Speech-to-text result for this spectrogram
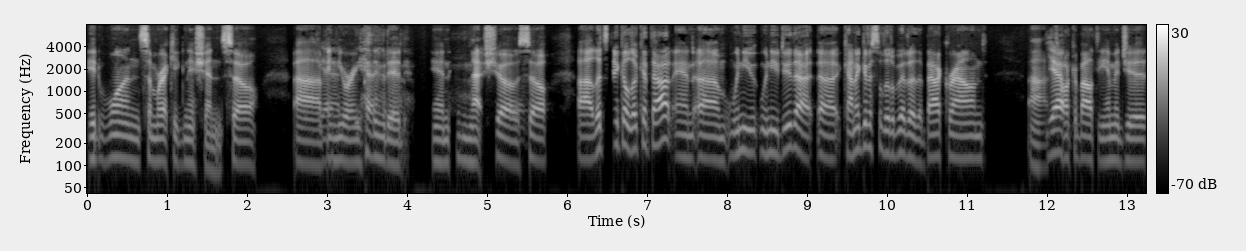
it won some recognition. So uh, yeah, and you were included yeah. in, in that show. So. Uh, let's take a look at that, and um, when you when you do that, uh, kind of give us a little bit of the background, uh, yeah. Talk about the images,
